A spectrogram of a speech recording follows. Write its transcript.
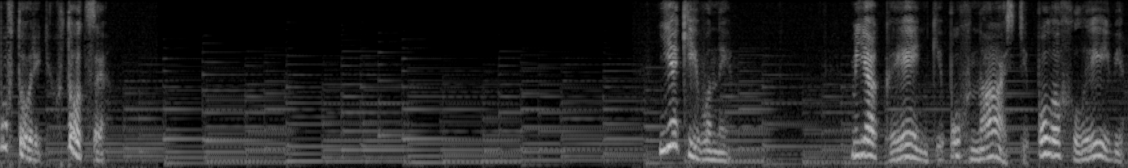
Повторіть, хто це? Які вони? М'якенькі, пухнасті, полохливі.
